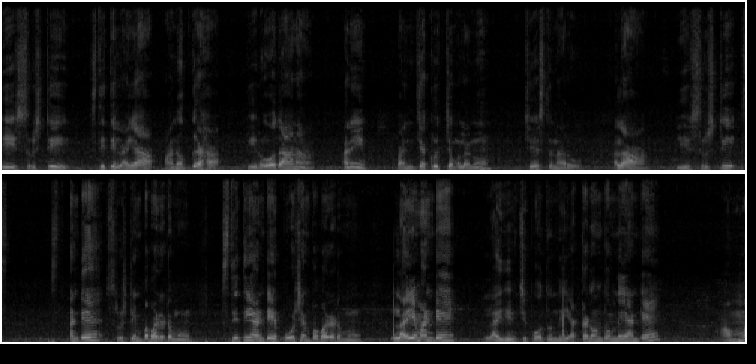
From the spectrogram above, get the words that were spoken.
ఈ సృష్టి స్థితి లయ అనుగ్రహ తిరోధాన అనే పంచకృత్యములను చేస్తున్నారు. అలా ఈ సృష్టి అంటే సృష్టింపబడటము స్థితి అంటే పోషింపబడటము లయం అంటే లయించిపోతుంది. ఎక్కడ ఉంటుంది అంటే అమ్మ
